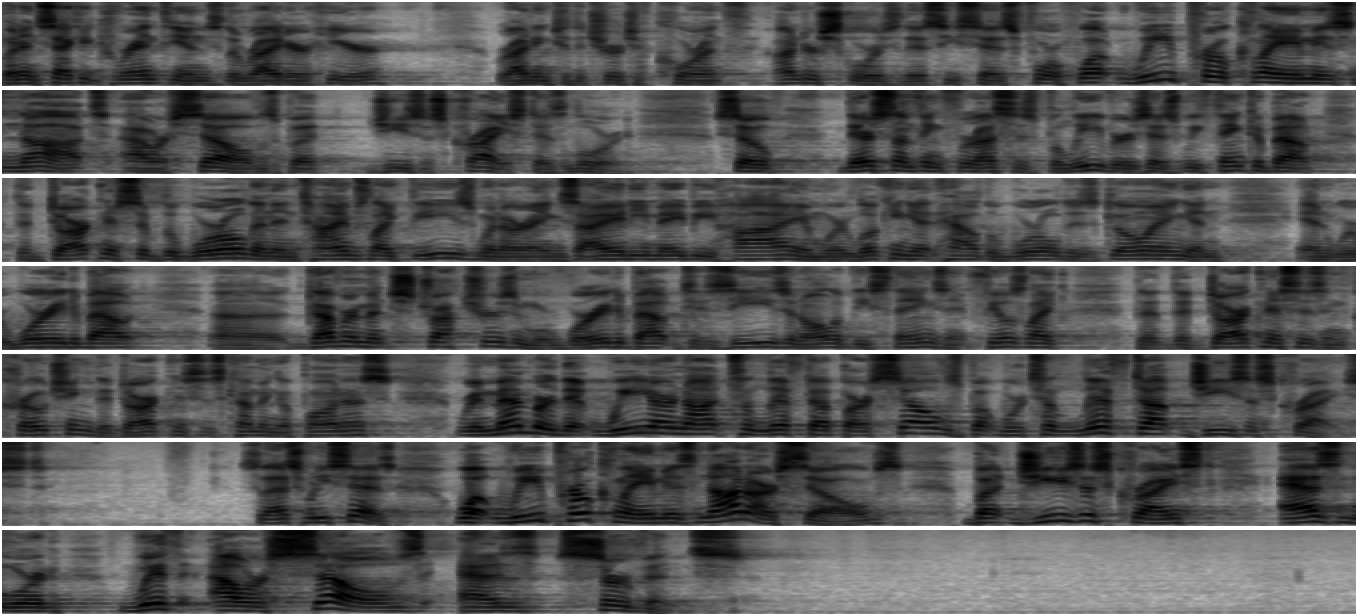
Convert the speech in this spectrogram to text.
But in 2 Corinthians, the writer here, writing to the church of Corinth, underscores this. He says, For what we proclaim is not ourselves, but Jesus Christ as Lord. So there's something for us as believers as we think about the darkness of the world, and in times like these when our anxiety may be high and we're looking at how the world is going and, and we're worried about uh, government structures and we're worried about disease and all of these things, and it feels like the, the darkness is encroaching, the darkness is coming upon us. Remember that we are not to lift up ourselves, but we're to lift up Jesus Christ. So that's what he says. What we proclaim is not ourselves, but Jesus Christ as Lord, with ourselves as servants.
